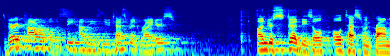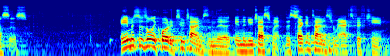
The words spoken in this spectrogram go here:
It's very powerful to see how these New Testament writers understood these Old, Old Testament promises. Amos is only quoted two times in the, in the New Testament. The second time is from Acts 15.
